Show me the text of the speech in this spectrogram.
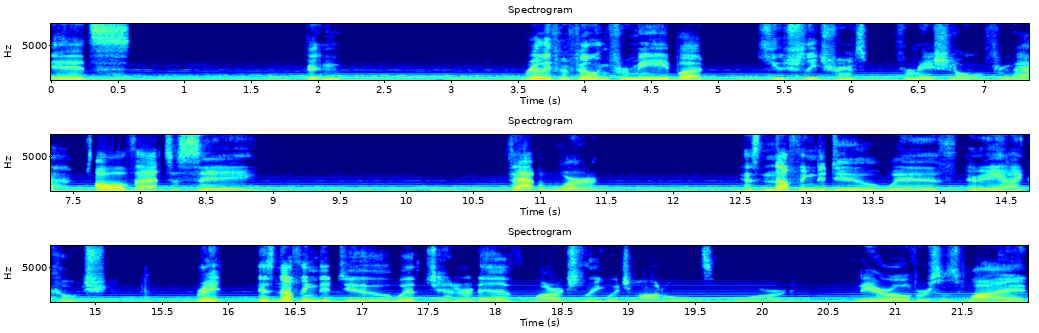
it's been really fulfilling for me, but hugely transformational for them. All that to say, that work has nothing to do with an AI coach, right? Has nothing to do with generative large language models or narrow versus wide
